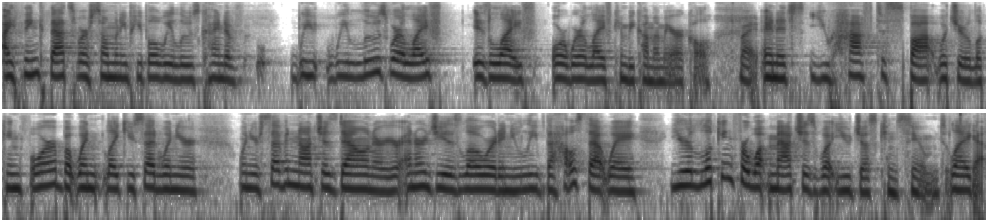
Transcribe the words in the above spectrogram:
I think that's where so many people we lose kind of we we lose where life is life or where life can become a miracle. Right. And it's you have to spot what you're looking for, but when like you said when you're when you're seven notches down or your energy is lowered and you leave the house that way, you're looking for what matches what you just consumed. Like Yes.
